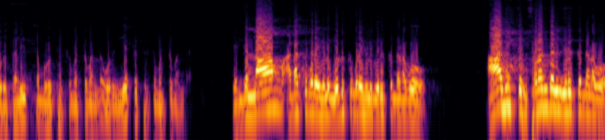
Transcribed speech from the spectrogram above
ஒரு தலித் சமூகத்திற்கு மட்டுமல்ல ஒரு இயக்கத்திற்கு மட்டுமல்ல. எங்கெல்லாம் அடக்குமுறைகளும் ஒடுக்குமுறைகளும் இருக்கின்றனவோ ஆதிக்கம் சுரண்டல் இருக்கின்றனவோ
